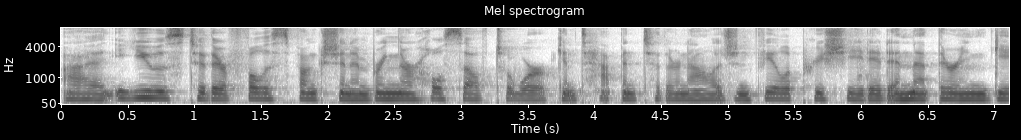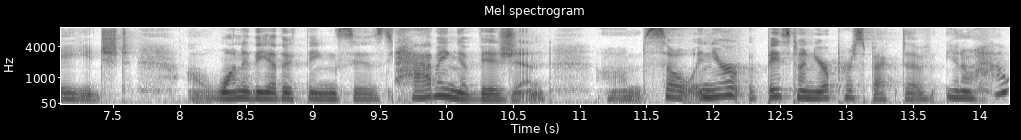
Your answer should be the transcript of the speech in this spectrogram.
uh, used to their fullest function and bring their whole self to work and tap into their knowledge and feel appreciated and that they're engaged. Uh, one of the other things is having a vision. Um, so, in your based on your perspective, you know how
